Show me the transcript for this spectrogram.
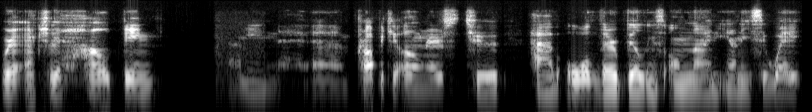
we're actually helping, I mean, um, property owners to have all their buildings online in an easy way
